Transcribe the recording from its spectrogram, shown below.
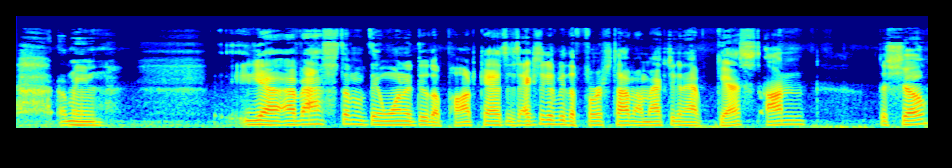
I mean yeah, I've asked them if they want to do the podcast. It's actually going to be the first time I'm actually going to have guests on the show.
